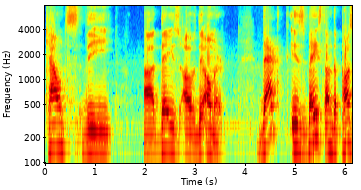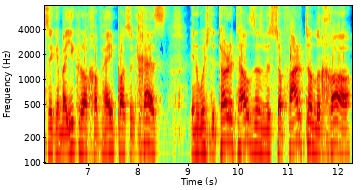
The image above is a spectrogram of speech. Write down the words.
counts the uh, days of the Omer. That is based on the pasuk in Vayikra Chavhei pasuk Ches, in which the Torah tells us v'sofarta lecha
